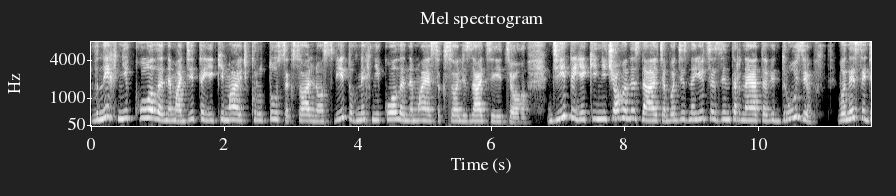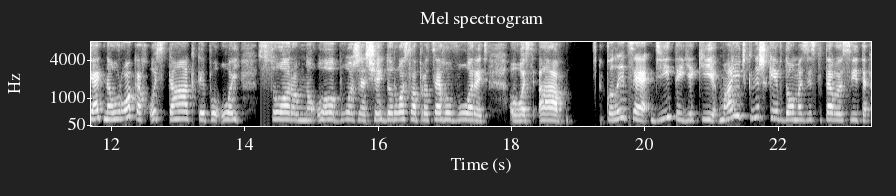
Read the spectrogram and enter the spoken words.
В них ніколи нема діти, які мають круту сексуальну освіту, в них ніколи немає сексуалізації цього. Діти, які нічого не знають або дізнаються з інтернету від друзів, вони сидять на уроках ось так, типу, ой, соромно, о Боже, ще й доросла про це говорить. Ось, а Коли це діти, які мають книжки вдома зі статевої освіти,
